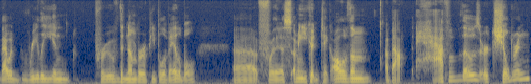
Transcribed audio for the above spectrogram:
That would really improve the number of people available uh, for this. I mean, you couldn't take all of them. About half of those are children,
